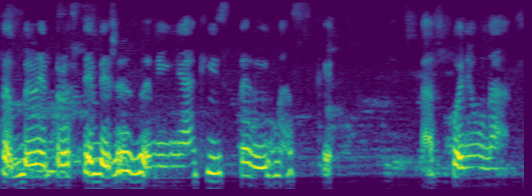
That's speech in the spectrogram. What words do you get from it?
To byly prostě vyřazený nějaký starý masky. Aspoň u nás.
